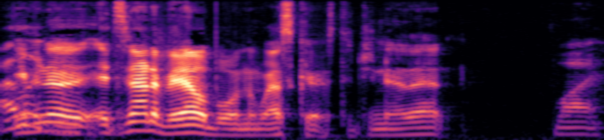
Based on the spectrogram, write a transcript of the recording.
I Even like though Yuengling. it's not available on the West Coast. Did you know that? why.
